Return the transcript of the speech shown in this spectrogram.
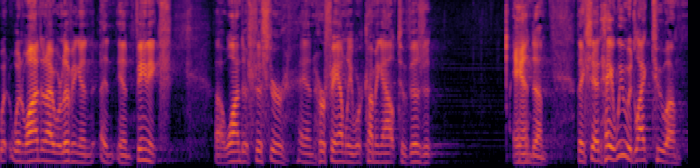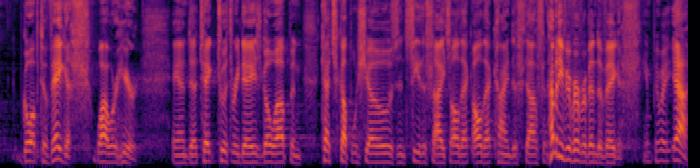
When Wanda and I were living in, in, in Phoenix, uh, Wanda's sister and her family were coming out to visit. And um, they said, Hey, we would like to um, go up to Vegas while we're here and uh, take two or three days, go up and catch a couple shows and see the sights, all that, all that kind of stuff. And how many of you have ever been to Vegas? Yeah,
